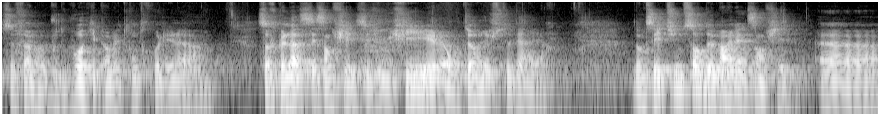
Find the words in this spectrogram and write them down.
ce fameux bout de bois qui permet de contrôler la... Sauf que là, c'est sans fil, c'est du Wi-Fi et le routeur est juste derrière. Donc c'est une sorte de marionnette sans fil, euh,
